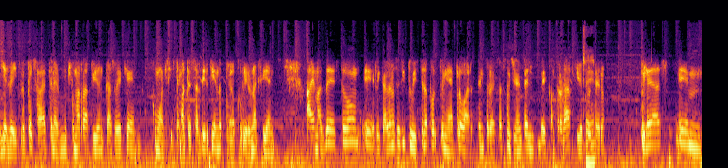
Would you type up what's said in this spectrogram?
y el vehículo pues sabe detener mucho más rápido en caso de que, como el sistema te está advirtiendo, puede ocurrir un accidente. Además de esto, eh, Ricardo, no sé si tuviste la oportunidad de probar dentro de estas funciones del, de control Sí. crucero. Tú le das, em,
